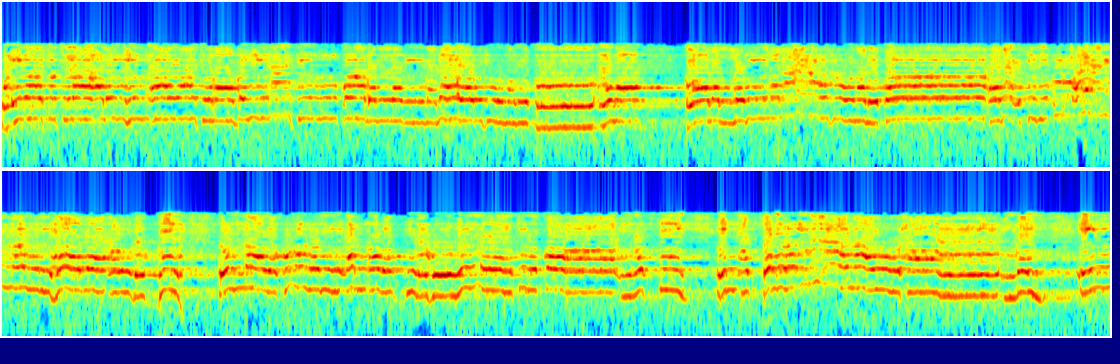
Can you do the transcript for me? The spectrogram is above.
وإذا تتلى عليهم آياتنا بينات قال الذين لا يرجون لقاءنا قال الذين لا يرجون لقاء نأت بقرآن غير هذا أو بدله قل ما يكون لي أن أبدله من تلقاء نفسي إن أتبع إلا ما يوحى إلي إن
